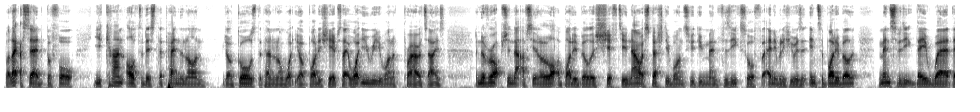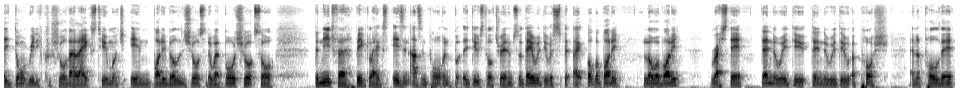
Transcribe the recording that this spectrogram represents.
But like I said before, you can alter this depending on your goals, depending on what your body shape's like, what you really want to prioritize. Another option that I've seen a lot of bodybuilders shift to now, especially ones who do men physique. So for anybody who isn't into bodybuilding, men's physique they wear they don't really show their legs too much in bodybuilding shows, so they wear board shorts. So the need for big legs isn't as important, but they do still train them. So they would do a split like upper body, lower body, rest day. Then they would do then they would do a push and a pull day,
